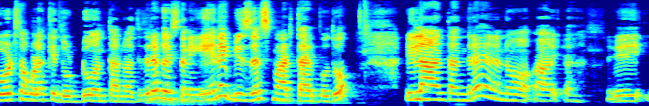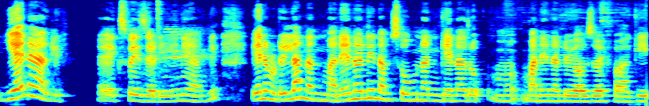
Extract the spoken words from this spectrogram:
ಗೋಲ್ಡ್ ತಗೊಳಕ್ಕೆ ದುಡ್ಡು ಅಂತ ಅನ್ನೋದಿದ್ರೆ ಗೈಸ್ ನಾನು ಏನೇ ಬಿಸ್ನೆಸ್ ಮಾಡ್ತಾ ಇರ್ಬೋದು, ಇಲ್ಲ ಅಂತಂದರೆ ನಾನು ಏನೇ ಆಗಲಿ ಎಕ್ಸ್ ವೈ ಝಡ್ ಏನೇ ಆಗಲಿ, ಏನೇ ಬಿಡ್ರಿ ಇಲ್ಲ ನನ್ನ ಮನೆಯಲ್ಲಿ ನಮ್ಮ ಸೋಮ್ ನನಗೇನಾದ್ರು ಮನೆಯಲ್ಲಿ ಹೌಸ್ ವೈಫ್ ಆಗಿ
